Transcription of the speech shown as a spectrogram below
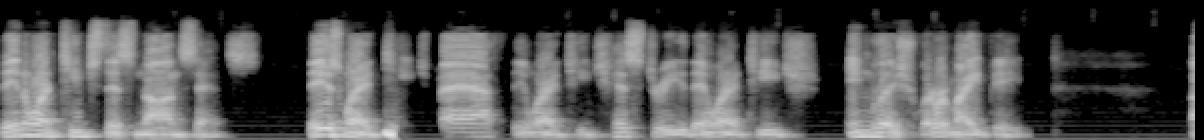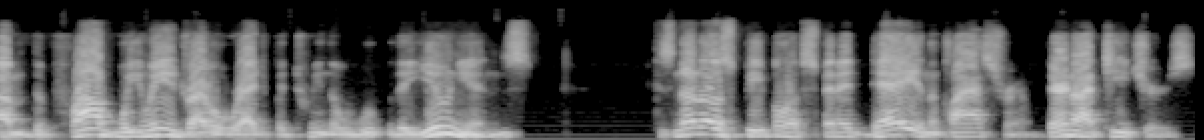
they don't want to teach this nonsense. They just want to teach math. They want to teach history. They want to teach English, whatever it might be. Um, the problem we, we need to drive a wedge between the the unions because none of those people have spent a day in the classroom. They're not teachers,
